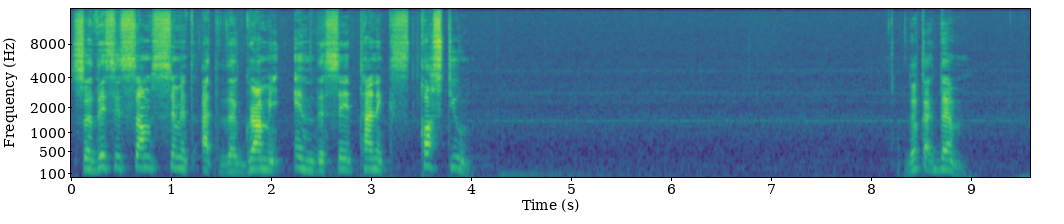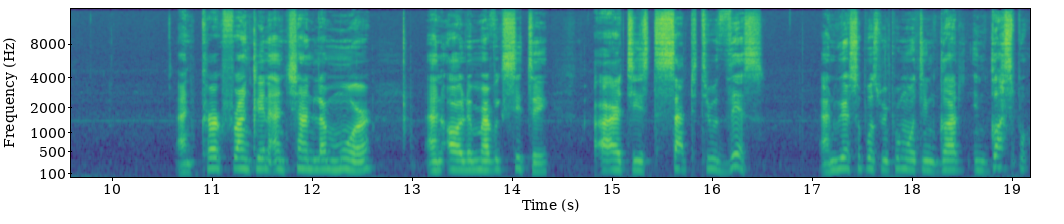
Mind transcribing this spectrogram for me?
So this is Sam Smith at the Grammy in the satanic costume. Look at them. And Kirk Franklin and Chandler Moore and all the Maverick City artists sat through this. And we are supposed to be promoting God in gospel.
